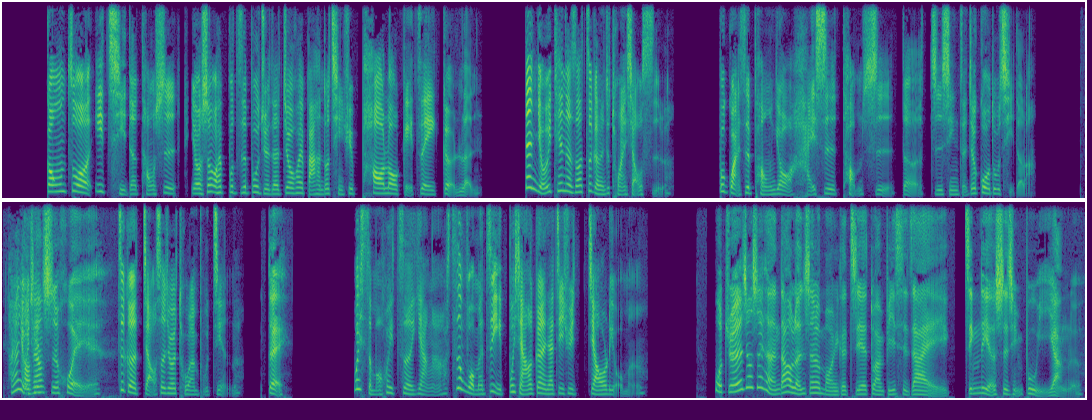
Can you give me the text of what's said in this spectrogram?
工作一起的同事，有时候我会不知不觉的就会把很多情绪抛露给这一个人，但有一天的时候，这个人就突然消失了。不管是朋友还是同事的执行者，就过渡期的啦，好像有好像是会耶，这个角色就会突然不见了。对，为什么会这样啊？是我们自己不想要跟人家继续交流吗？我觉得就是可能到人生的某一个阶段，彼此在经历的事情不一样了，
